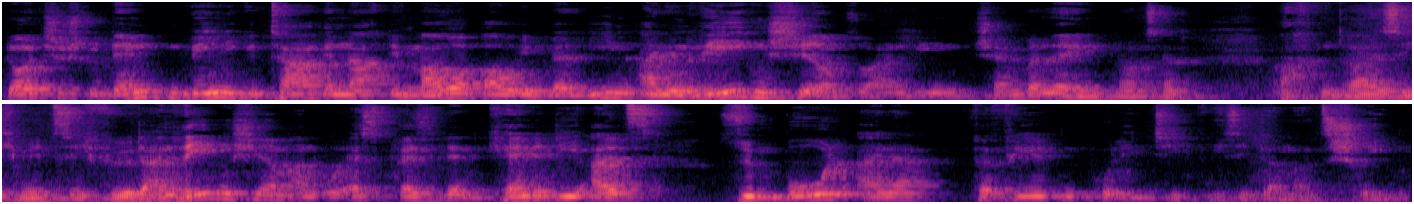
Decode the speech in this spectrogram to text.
deutsche Studenten wenige Tage nach dem Mauerbau in Berlin einen Regenschirm, so einen wie ihn Chamberlain 19 38 mit sich führte. Ein Regenschirm an US-Präsident Kennedy als Symbol einer verfehlten Politik, wie sie damals schrieben.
